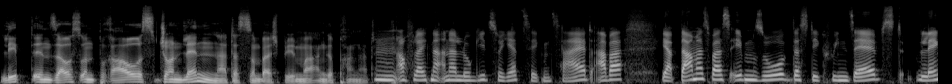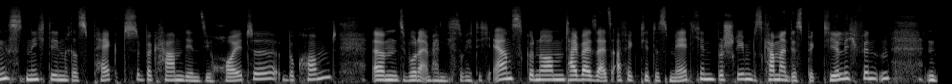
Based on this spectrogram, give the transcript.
lebt in Saus und Braus. John Lennon hat das zum Beispiel mal angeprangert. Mhm, auch vielleicht eine Analogie zur jetzigen Zeit. Aber ja, damals war es eben so, dass die Queen selbst längst nicht den Respekt bekam, den sie heute bekommt. Ähm, sie wurde einfach nicht so richtig ernst genommen, teilweise als affektiertes Mädchen beschrieben. Das kann man despektierlich finden. Ein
